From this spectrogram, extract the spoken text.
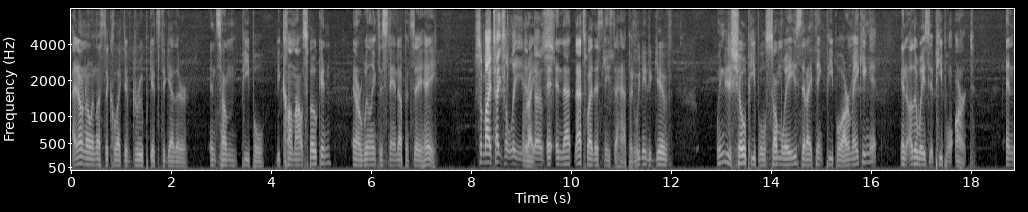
I don't know unless the collective group gets together, and some people become outspoken and are willing to stand up and say, "Hey, Somebody takes a lead right," and does. And that that's why this needs to happen. We need to give, we need to show people some ways that I think people are making it, and other ways that people aren't. And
